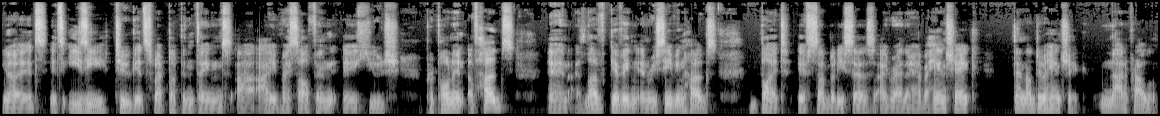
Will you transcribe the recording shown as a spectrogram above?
you know, it's it's easy to get swept up in things. Uh, I myself am a huge proponent of hugs, and I love giving and receiving hugs. But if somebody says I'd rather have a handshake, then I'll do a handshake. Not a problem.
